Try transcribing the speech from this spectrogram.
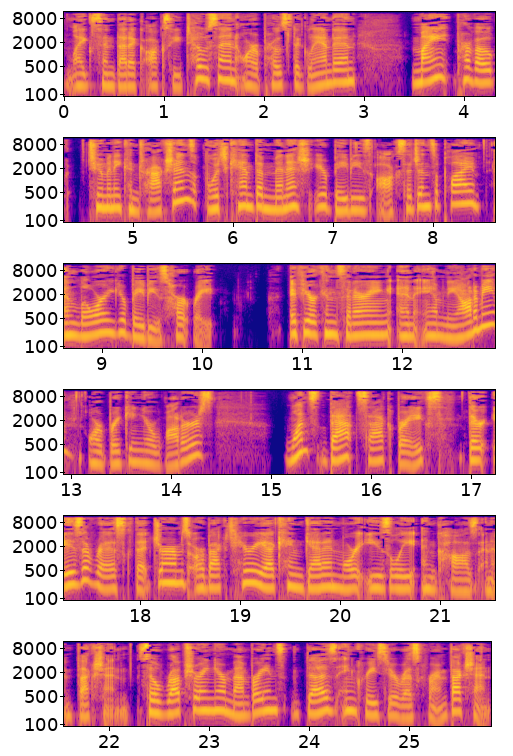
like synthetic oxytocin or prostaglandin, might provoke too many contractions, which can diminish your baby's oxygen supply and lower your baby's heart rate. If you're considering an amniotomy or breaking your waters, once that sac breaks, there is a risk that germs or bacteria can get in more easily and cause an infection. So rupturing your membranes does increase your risk for infection.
